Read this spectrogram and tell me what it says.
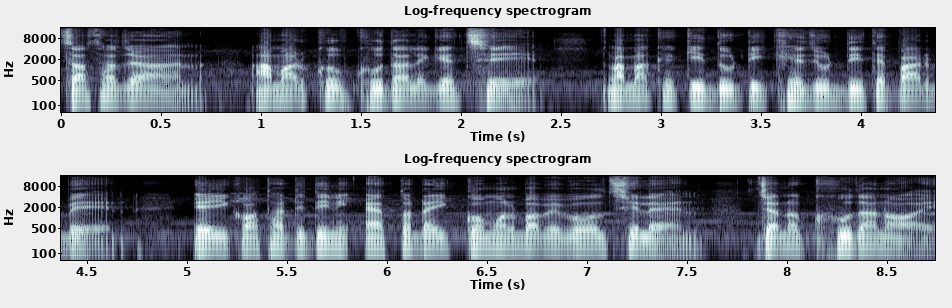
চাচাজান আমার খুব ক্ষুধা লেগেছে। আমাকে কি দুটি খেজুর দিতে পারবেন? এই কথাটি তিনি এতটাই কোমলভাবে বলছিলেন যেন ক্ষুধা নয়,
